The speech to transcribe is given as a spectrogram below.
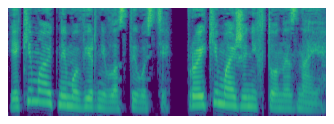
які мають неймовірні властивості, про які майже ніхто не знає.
